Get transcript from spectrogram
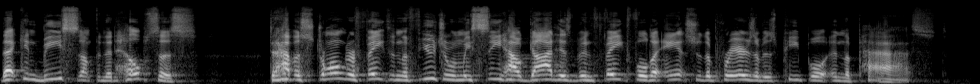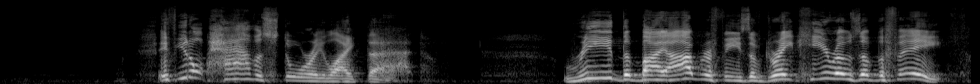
That can be something that helps us to have a stronger faith in the future when we see how God has been faithful to answer the prayers of his people in the past. If you don't have a story like that, read the biographies of great heroes of the faith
